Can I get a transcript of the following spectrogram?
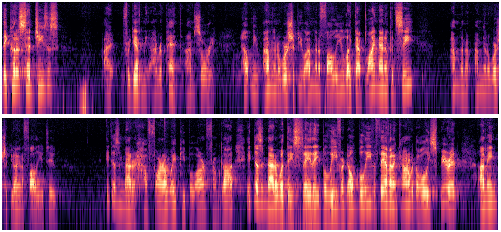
They could have said, Jesus, I forgive me. I repent. I'm sorry. Help me. I'm going to worship you. I'm going to follow you like that blind man who could see. I'm going to, I'm going to worship you. I'm going to follow you too. It doesn't matter how far away people are from God. It doesn't matter what they say they believe or don't believe. If they have an encounter with the Holy Spirit, I mean,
